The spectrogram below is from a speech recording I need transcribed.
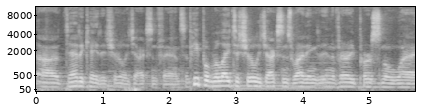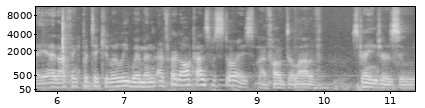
uh, dedicated Shirley Jackson fans. And people relate to Shirley Jackson's writings in a very personal way, and I think particularly women. I've heard all kinds of stories. I've hugged a lot of strangers who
